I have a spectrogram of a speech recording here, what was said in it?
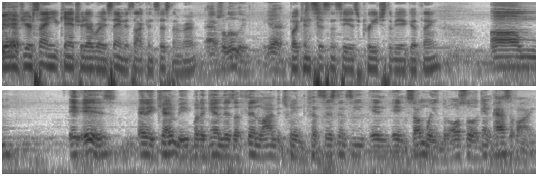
mean, Yeah. if you're saying you can't treat everybody the same, it's not consistent, right? Absolutely. Yeah. But consistency is preached to be a good thing. Um, it is, and it can be, but again, there's a thin line between consistency in in some ways, but also again pacifying.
